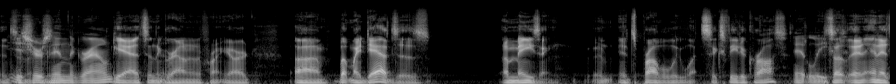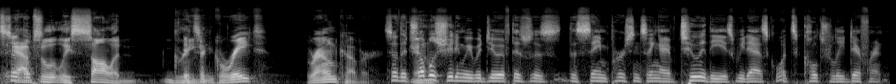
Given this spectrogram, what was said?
It's Is yours in the ground? Yeah, it's in the ground in the front yard. Um, but my dad's is amazing. It's probably what six feet across At least. So, and, and it's So the- absolutely solid green. It's a great ground cover. So the troubleshooting we would do if this was the same person saying I have two of these, we'd ask what's culturally different.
